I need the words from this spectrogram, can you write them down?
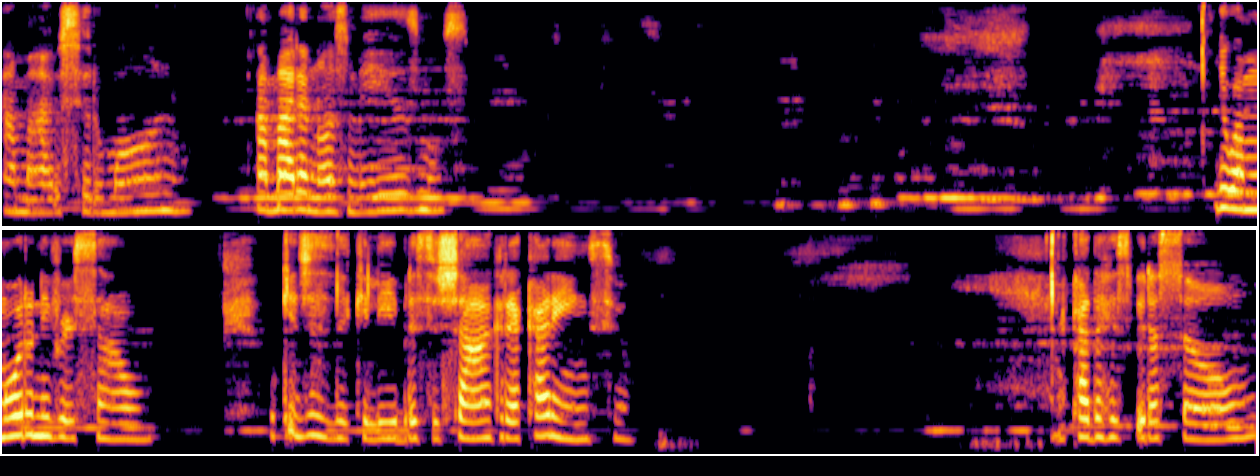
Amar o ser humano, amar a nós mesmos. e o amor universal. O que desequilibra esse chakra é a carência. A cada respiração,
